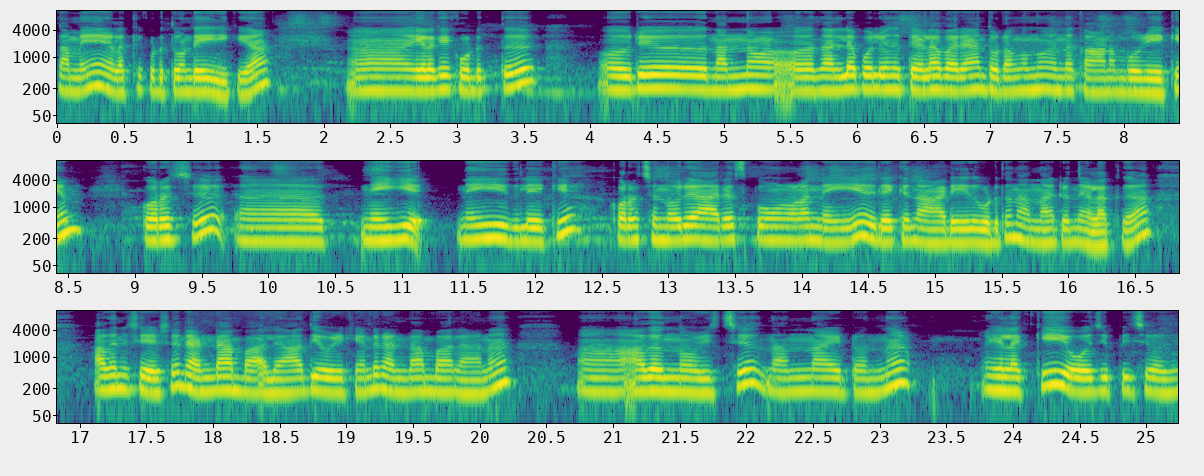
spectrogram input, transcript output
സമയം ഇളക്കി കൊടുത്തുകൊണ്ടേയിരിക്കുക ഇളക്കി കൊടുത്ത് ഒരു നന്ന നല്ല പോലെ ഒന്ന് തിള വരാൻ തുടങ്ങുന്നു എന്ന് കാണുമ്പോഴേക്കും കുറച്ച് നെയ്യ് നെയ്യ് ഇതിലേക്ക് കുറച്ചൊന്ന് ഒരു അര സ്പൂണോളം നെയ്യ് ഇതിലേക്കൊന്ന് ആഡ് ചെയ്ത് കൊടുത്ത് നന്നായിട്ടൊന്ന് ഇളക്കുക. അതിനുശേഷം രണ്ടാം പാൽ ആദ്യം ഒഴിക്കേണ്ട രണ്ടാം പാലാണ് അതൊന്ന് ഒഴിച്ച് നന്നായിട്ടൊന്ന് ഇളക്കി യോജിപ്പിച്ച് വന്ന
